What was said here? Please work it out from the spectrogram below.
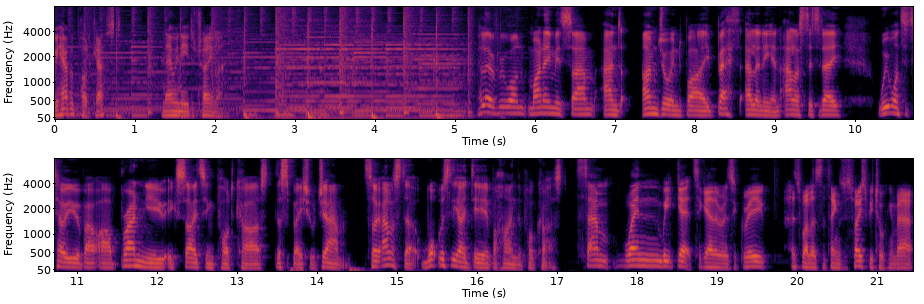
We have a podcast. Now we need a trailer. Hello, everyone. My name is Sam, and I'm joined by Beth, Eleni, and Alistair today. We want to tell you about our brand new, exciting podcast, The Spatial Jam. So, Alistair, what was the idea behind the podcast? Sam, when we get together as a group, as well as the things we're supposed to be talking about,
